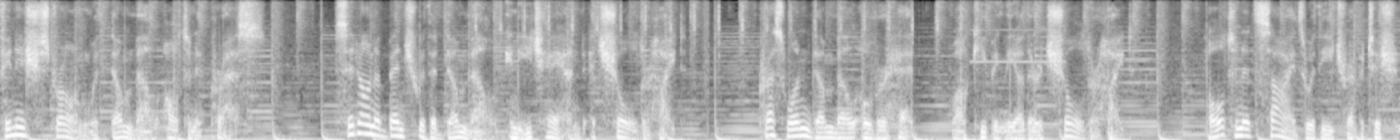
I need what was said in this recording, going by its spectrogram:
Finish strong with dumbbell alternate press. Sit on a bench with a dumbbell in each hand at shoulder height. Press one dumbbell overhead while keeping the other at shoulder height. Alternate sides with each repetition.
